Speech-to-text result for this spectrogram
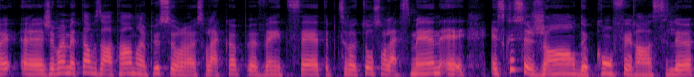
Euh, J'aimerais maintenant vous entendre un peu sur, euh, la COP 27, petit retour sur la semaine. Est-ce que ce genre de conférence-là,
